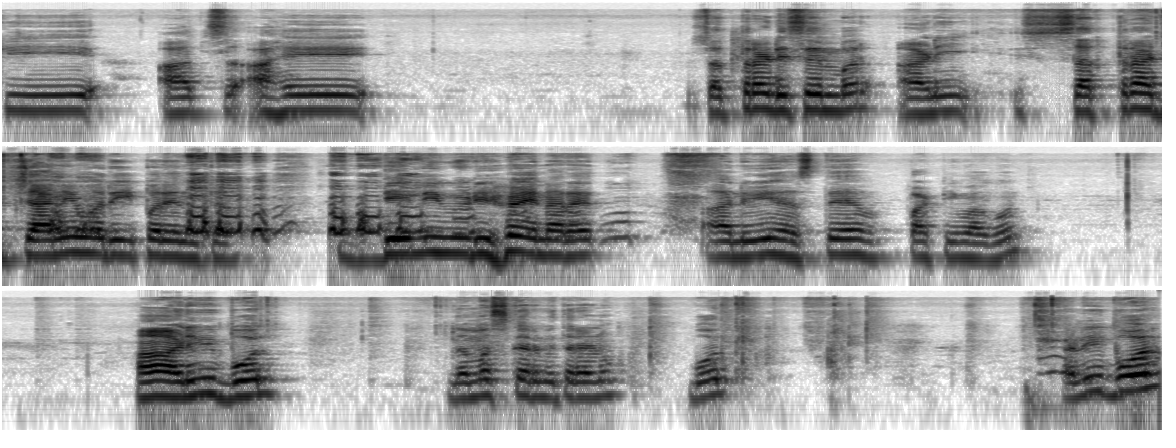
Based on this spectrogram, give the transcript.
की आज आहे सतरा डिसेंबर आणि सतरा जानेवारीपर्यंत डेली व्हिडिओ येणार आहेत. आणि मी हसते पाठीमागून. हा आणि मी बोल. नमस्कार मित्रांनो. बोल. आणि बोल.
